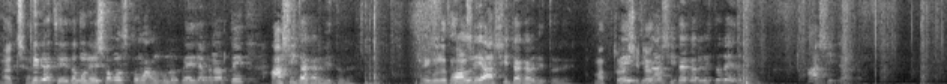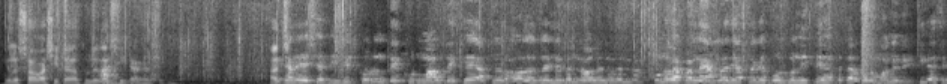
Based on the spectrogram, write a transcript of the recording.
আচ্ছা। ঠিক আছে? এই দেখুন এই সমস্ত মালগুলো পেয়ে যাবেন আপনি আশি টাকার ভিতরে। এগুলো অনলি আশি টাকার ভিতরে। মাত্র আশি টাকা। আশি টাকার ভিতরে আশি টাকা। এগুলো সব আশি টাকা খুলে দেন আশি টাকা করে আচ্ছা। এখানে এসে ভিজিট করুন দেখুন মাল দেখে আপনার ভালো লাগলে নেবেন না হলে নেবেন না কোনো ব্যাপার নাই। আমরা যে আপনাকে বলব নিতেই হবে তার কোনো মানে নেই ঠিক আছে?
